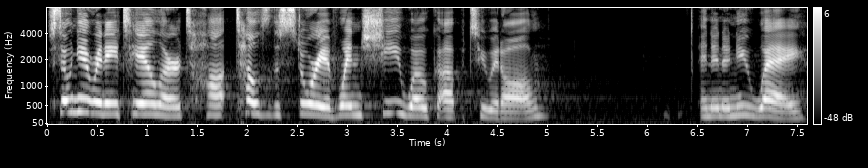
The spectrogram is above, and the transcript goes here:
Sonya Renee Taylor ta- tells the story of when she woke up to it all and in a new way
